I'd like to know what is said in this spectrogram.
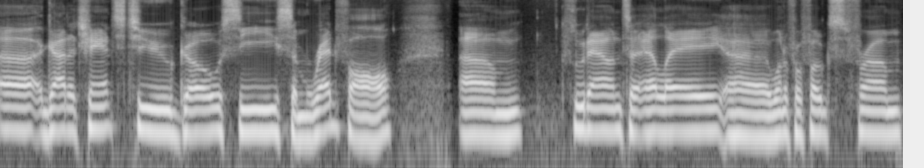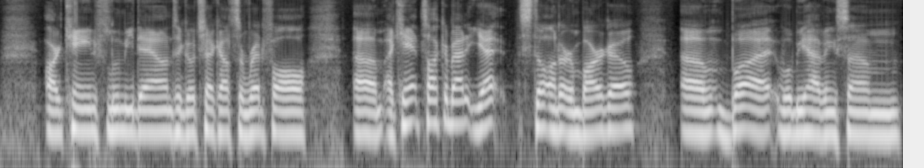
uh, got a chance to go see some Redfall. Um, flew down to LA. Uh, wonderful folks from Arkane flew me down to go check out some Redfall. Um, I can't talk about it yet, still under embargo, um, but we'll be having some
